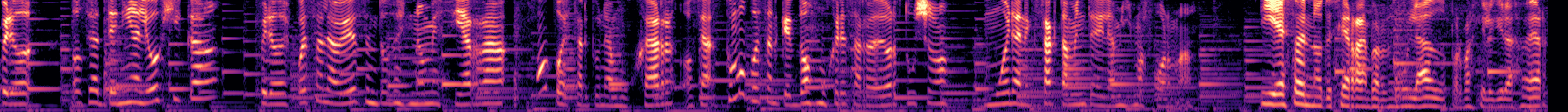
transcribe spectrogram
pero, o sea, tenía lógica, pero después a la vez entonces no me cierra. ¿Cómo puede ser que una mujer, o sea, cómo puede ser que dos mujeres alrededor tuyo mueran exactamente de la misma forma? Y eso no te cierra por ningún lado, por más que lo quieras ver.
